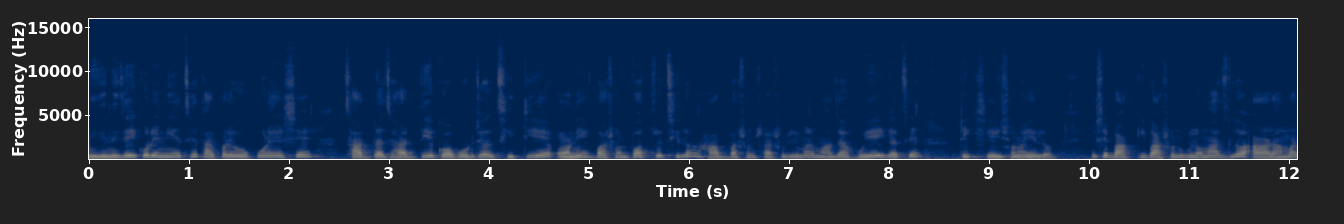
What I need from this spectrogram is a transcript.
নিজে নিজেই করে নিয়েছে, তারপরে ওপরে এসে ছাদটা ঝাড় দিয়ে গোবর জল ছিটিয়ে অনেক বাসনপত্র ছিল। হাফ বাসন শাশুড়ির মার মাজা হয়েই গেছে ঠিক সেই সময় এলো। এসে বাকি বাসনগুলো মাজলো আর আমার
